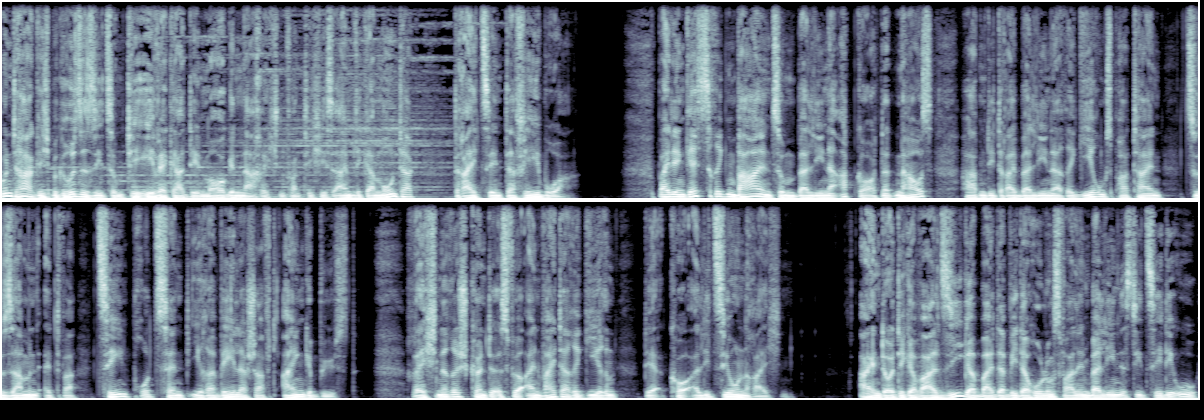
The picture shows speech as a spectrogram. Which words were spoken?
Guten Tag, ich begrüße Sie zum TE-Wecker, den Morgennachrichten von Tichys Einblick am Montag, 13. Februar. Bei den gestrigen Wahlen zum Berliner Abgeordnetenhaus haben die drei Berliner Regierungsparteien zusammen etwa 10 Prozent ihrer Wählerschaft eingebüßt. Rechnerisch könnte es für ein Weiterregieren der Koalition reichen. Eindeutiger Wahlsieger bei der Wiederholungswahl in Berlin ist die CDU.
